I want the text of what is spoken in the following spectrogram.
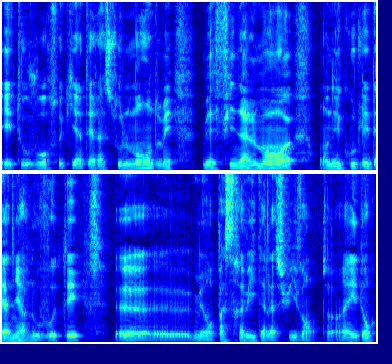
est toujours ce qui intéresse tout le monde, mais, mais finalement, on écoute les dernières nouveautés, mais on passe très vite à la suivante. Hein. Et donc,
